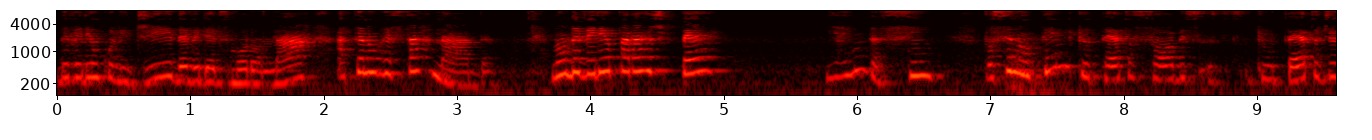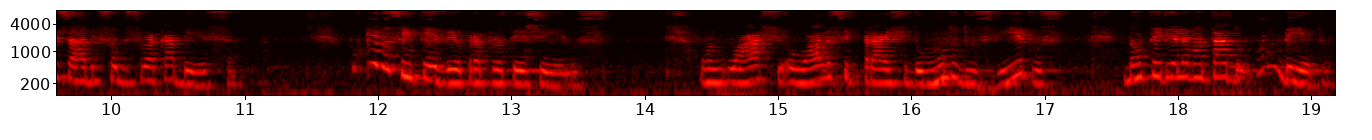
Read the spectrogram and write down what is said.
Deveriam colidir, deveria desmoronar, até não restar nada. Não deveria parar de pé. E ainda assim, você não teme que o teto sobe, que o teto desabe sobre sua cabeça. Por que você interveio para protegê-los? O Wallace, Price do mundo dos vivos não teria levantado um dedo,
